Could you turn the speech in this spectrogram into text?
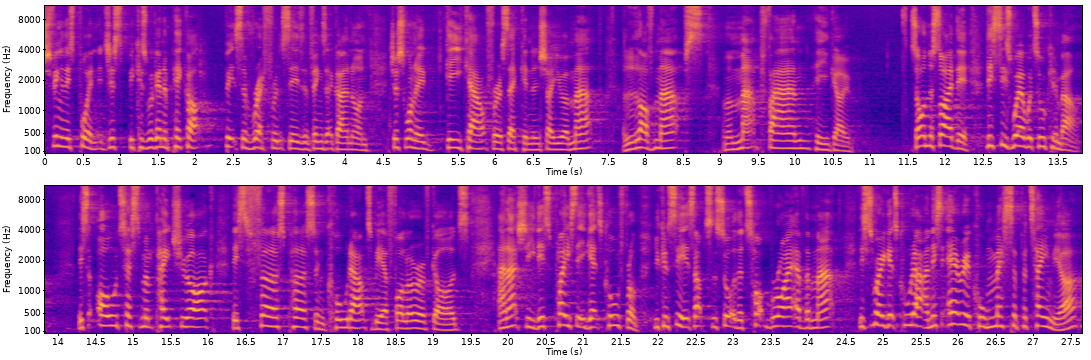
Just think at this point, it's just because we're going to pick up bits of references and things that are going on, just want to geek out for a second and show you a map. I love maps. I'm a map fan. Here you go. So, on the side there, this is where we're talking about. This Old Testament patriarch, this first person called out to be a follower of God's. And actually, this place that he gets called from, you can see it's up to the sort of the top right of the map. This is where he gets called out. And this area called Mesopotamia,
